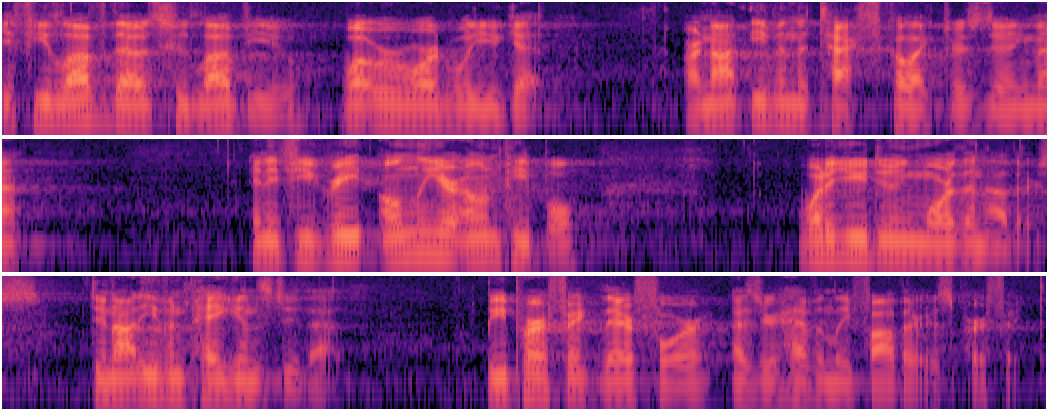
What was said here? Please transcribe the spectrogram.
If you love those who love you, what reward will you get? Are not even the tax collectors doing that? And if you greet only your own people, what are you doing more than others? Do not even pagans do that. Be perfect, therefore, as your heavenly Father is perfect.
